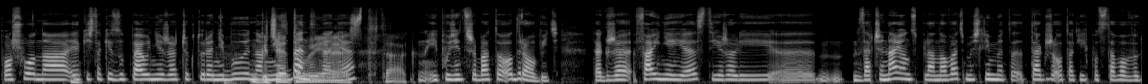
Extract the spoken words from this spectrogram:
poszło na jakieś takie zupełnie rzeczy, które nie były nam Gdzie niezbędne. jest? Nie? Tak. I później trzeba to odrobić. Także fajnie jest, jeżeli y, zaczynając planować, myślimy także o takich podstawowych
